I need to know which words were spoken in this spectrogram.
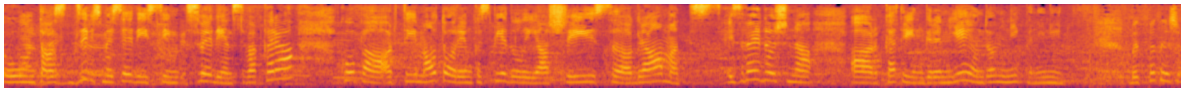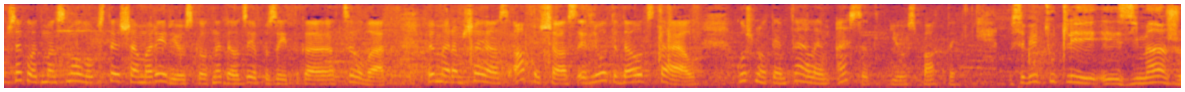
Un tās zivis mēs ēdīsim svētdienas vakarā kopā ar tiem autoriem, kas piedalījās šīs grāmatas izveidošanā ar Katrīnu Gremjē un Dominiku Panini. Bet patiesībā sakot, mans nolūks tiešām arī ir jūs kaut nedaudz iepazīt kā cilvēku. Piemēram, šajās afišās ir ļoti daudz tēlu. Kurš no tiem tēliem esat jūs pati? Vous savez, toutes les images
